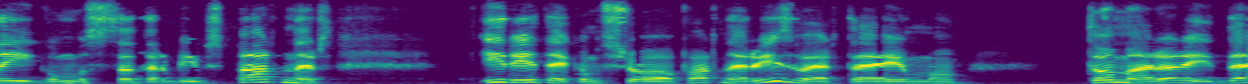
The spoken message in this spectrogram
līgumus, sadarbības partnerus, ir ieteikams šo partneru izvērtējumu uh, tomēr arī de,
